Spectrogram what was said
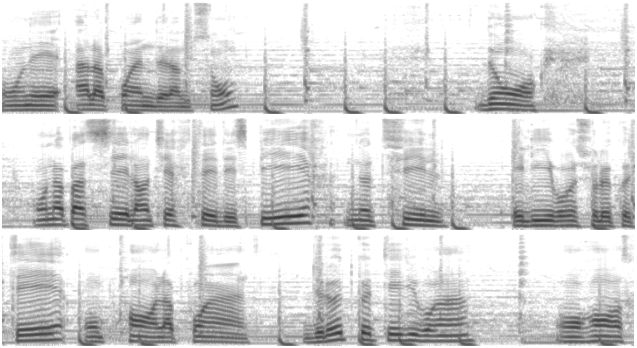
On est à la pointe de l'hameçon. Donc, on a passé l'entièreté des spires. Notre fil libre sur le côté. On prend la pointe de l'autre côté du brin. On rentre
